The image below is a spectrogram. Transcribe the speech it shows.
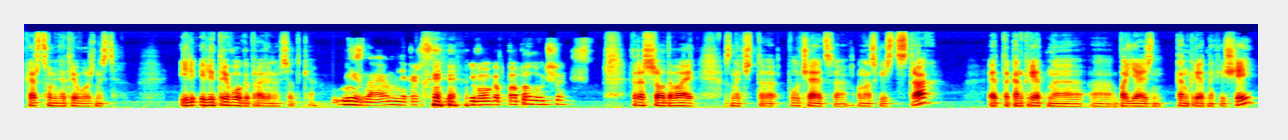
кажется, у меня тревожность. Или, или тревога, правильно, все-таки? Не знаю, мне кажется, тревога получше. Хорошо, давай. Значит, э, получается, у нас есть страх, это конкретная э, боязнь конкретных вещей,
